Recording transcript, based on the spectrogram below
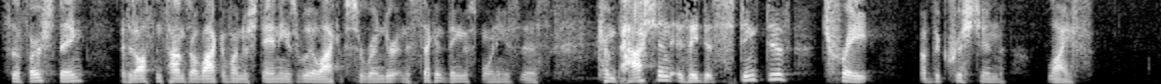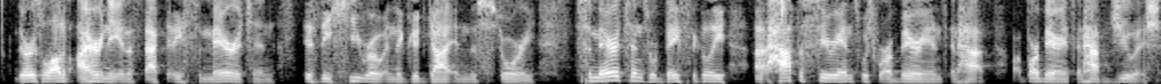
So the first thing is that oftentimes our lack of understanding is really a lack of surrender. And the second thing this morning is this compassion is a distinctive trait of the Christian life. There is a lot of irony in the fact that a Samaritan is the hero and the good guy in this story. Samaritans were basically uh, half Assyrians, which were barbarians, and half barbarians and half Jewish.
